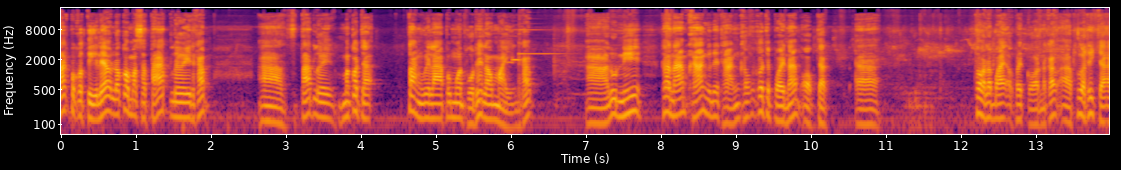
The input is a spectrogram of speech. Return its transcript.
ซักปกติแล้วเราก็มาสตาร์ทเลยนะครับสตาร์ทเลยมันก็จะตั้งเวลาประมวลผลให้เราใหม่นะครับรุ่นนี้ถ้าน้ำค้างอยู่ในถังเขาก็จะปล่อยน้ำออกจากท่อระบายออกไปก่อนนะครับเพื่อที่จะ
